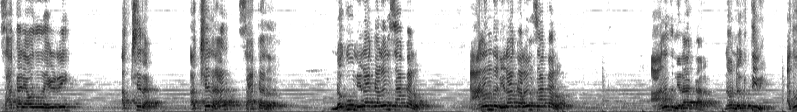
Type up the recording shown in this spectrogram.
ಸಾಕಾರ ಯಾವುದದ ಹೇಳ್ರಿ? ಅಕ್ಷರ. ಅಕ್ಷರ ಸಾಕಾರ ನಗು ನಿರಾಕಾರನ್ ಸಾಕಾರ. ಆನಂದ ನಿರಾಕಾರನ್ ಸಾಕಾರ. ಆನಂದ ನಿರಾಕಾರ. ನಾವು ನಗ್ತೀವಿ. ಅದು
